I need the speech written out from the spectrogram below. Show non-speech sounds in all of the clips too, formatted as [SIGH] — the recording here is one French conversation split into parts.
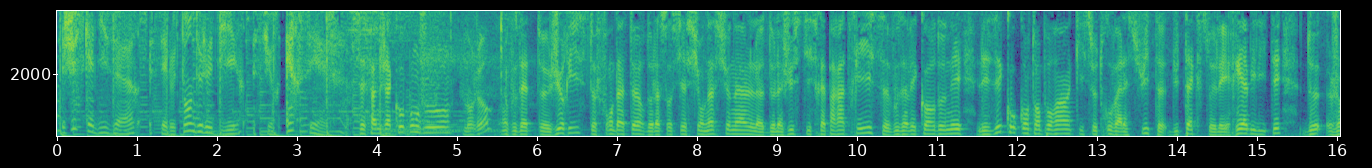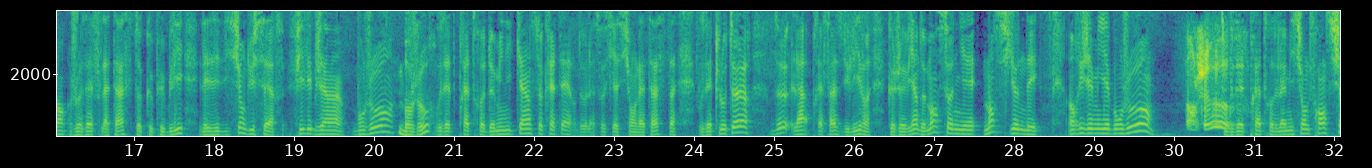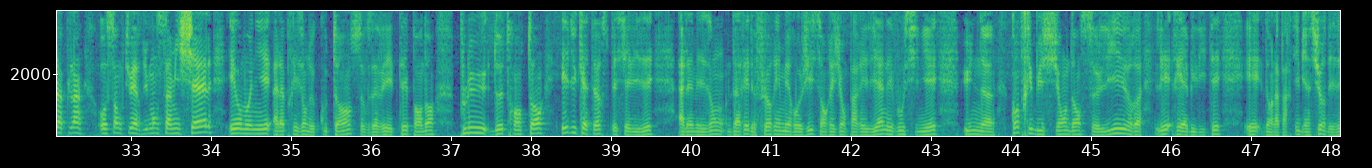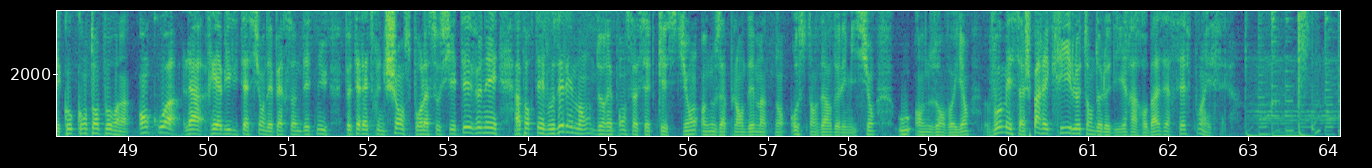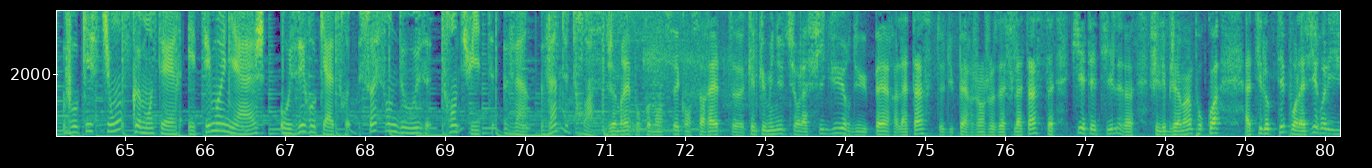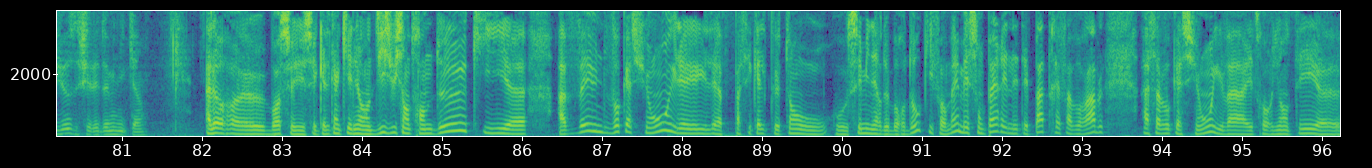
Jusqu'à 10h, c'est le temps de le dire sur RCF. Stéphane Jacot, bonjour. Bonjour. Vous êtes juriste, fondateur de l'Association nationale de la justice réparatrice. Vous avez coordonné les échos contemporains qui se trouvent à la suite du texte Les réhabilités de Jean-Joseph Lataste que publient les éditions du CERF. Philippe Gérin, bonjour. Bonjour. Vous êtes prêtre dominicain, secrétaire de l'association Lataste. Vous êtes l'auteur de la préface du livre que je viens de mentionner. mentionner. Henri Gémillet, bonjour. Bonjour. Vous êtes prêtre de la Mission de France, chapelain au sanctuaire du Mont-Saint-Michel et aumônier à la prison de Coutances. Vous avez été pendant plus de 30 ans éducateur spécialisé à la maison d'arrêt de Fleury-Mérogis en région parisienne et vous signez une contribution dans ce livre, Les réhabilités et dans la partie bien sûr des échos contemporains. En quoi la réhabilitation des personnes détenues peut-elle être une chance pour la société? Venez apporter vos éléments de réponse à cette question en nous appelant dès maintenant au standard de l'émission ou en nous envoyant vos messages par écrit, le temps de le dire, rcf.fr. Vos questions, commentaires et témoignages au 04 72 38 20 23. J'aimerais pour commencer qu'on s'arrête quelques minutes sur la figure du père Lataste, du père Jean-Joseph Lataste. Qui était-il, Philippe Jamin? Pourquoi a-t-il opté pour la vie religieuse chez les dominicains? Alors, euh, c'est, quelqu'un qui est né en 1832, qui euh, avait une vocation. Il, a passé quelque temps au, séminaire de Bordeaux, qui formait, mais son père n'était pas très favorable à sa vocation. Il va être orienté euh,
